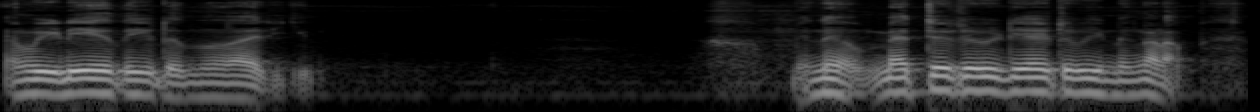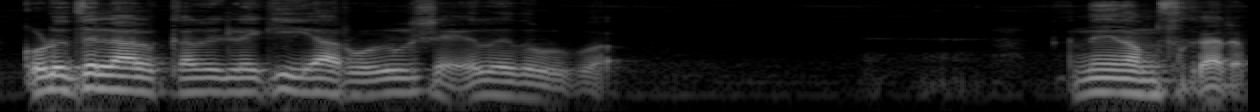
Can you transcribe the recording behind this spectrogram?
ഞാൻ വീഡിയോ ചെയ്ത് ഇടുന്നതായിരിക്കും പിന്നെ മറ്റൊരു വീഡിയോ ആയിട്ട് വീണ്ടും കാണാം. കൂടുതൽ ആൾക്കാരിലേക്ക് ഈ അറിവുകൾ ഷെയർ ചെയ്ത് കൊടുക്കുക. നന്ദി നമസ്കാരം.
